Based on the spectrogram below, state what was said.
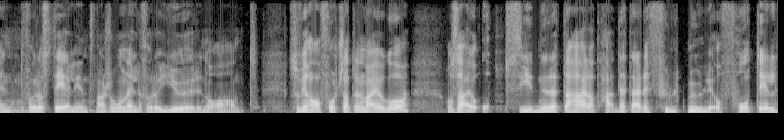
enten for å stjele informasjon eller for å gjøre noe annet. Så vi har fortsatt en vei å gå. Og så er jo oppsiden i dette her at dette er det fullt mulig å få til.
